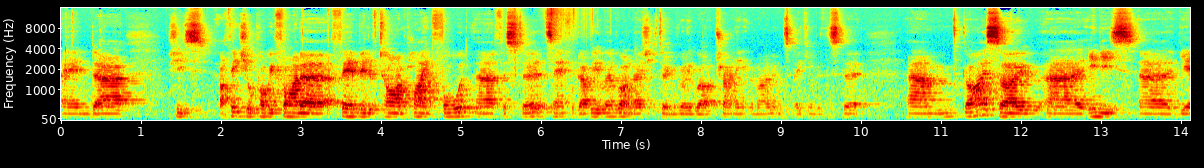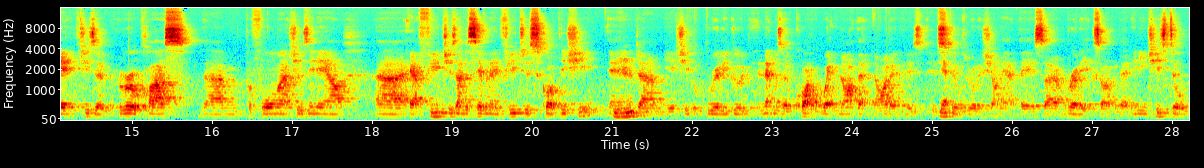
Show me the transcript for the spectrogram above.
and uh, she's I think she'll probably find a, a fair bit of time playing forward uh, for Sturt at SANFL W level. I know she's doing really well at training at the moment and speaking with the Sturt um, guys. So uh, Indy's, uh, yeah, she's a, real class um, performer. She was in our uh, our futures under 17 futures squad this year, and mm-hmm. um, yeah, she looked really good. And that was a quite a wet night that night, and her, her yep. skills really shone out there. So I'm really excited about Indy. She's still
